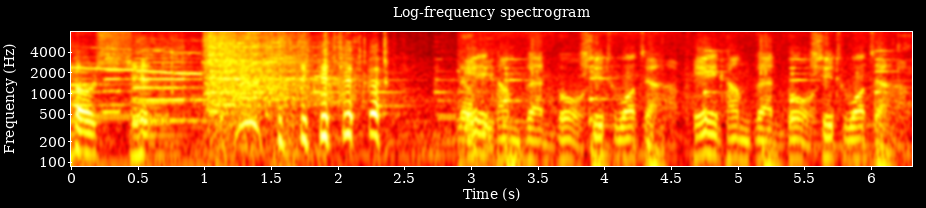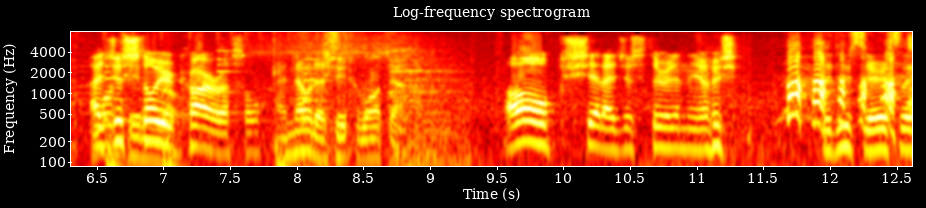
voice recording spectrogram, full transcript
Oh shit. Here comes that bullshit water. Here comes that bullshit water. I Watch just him stole your go. car, Russell. I noticed. Shit water. Oh shit! I just threw it in the ocean. Did you seriously?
